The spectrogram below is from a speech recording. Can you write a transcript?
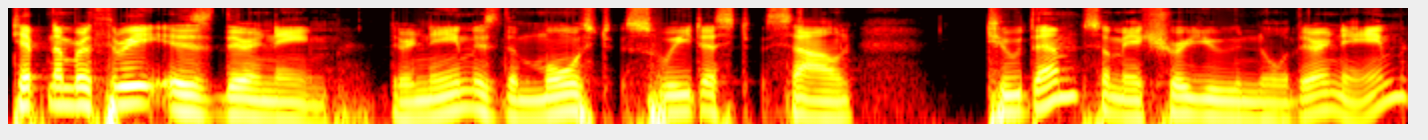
tip number three is their name. Their name is the most sweetest sound to them. So make sure you know their name.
